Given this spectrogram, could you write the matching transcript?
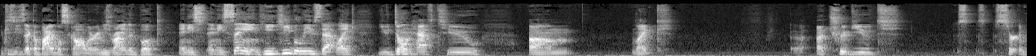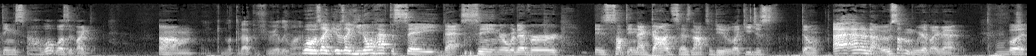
because he's like a Bible scholar and he's writing a book and he's and he's saying he he believes that like you don't have to, um, like attribute certain things. Oh, what was it like? Um, You can look it up if you really want. well, it was like it was like you don't have to say that sin or whatever is something that God says not to do. Like you just don't. I, I don't know. It was something weird like that. but-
